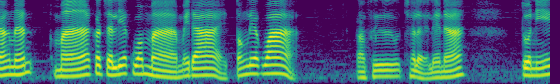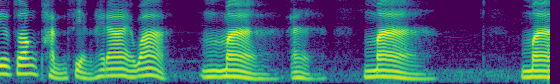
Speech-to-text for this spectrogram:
ดังนั้นม้าก็จะเรียกว่ามาไม่ได้ ต้องเรียกว่า เราซื้อเฉลยเลยนะ ตัวนี้ต้องผันเสียงให้ได้ว่า มาอ่ามา มา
